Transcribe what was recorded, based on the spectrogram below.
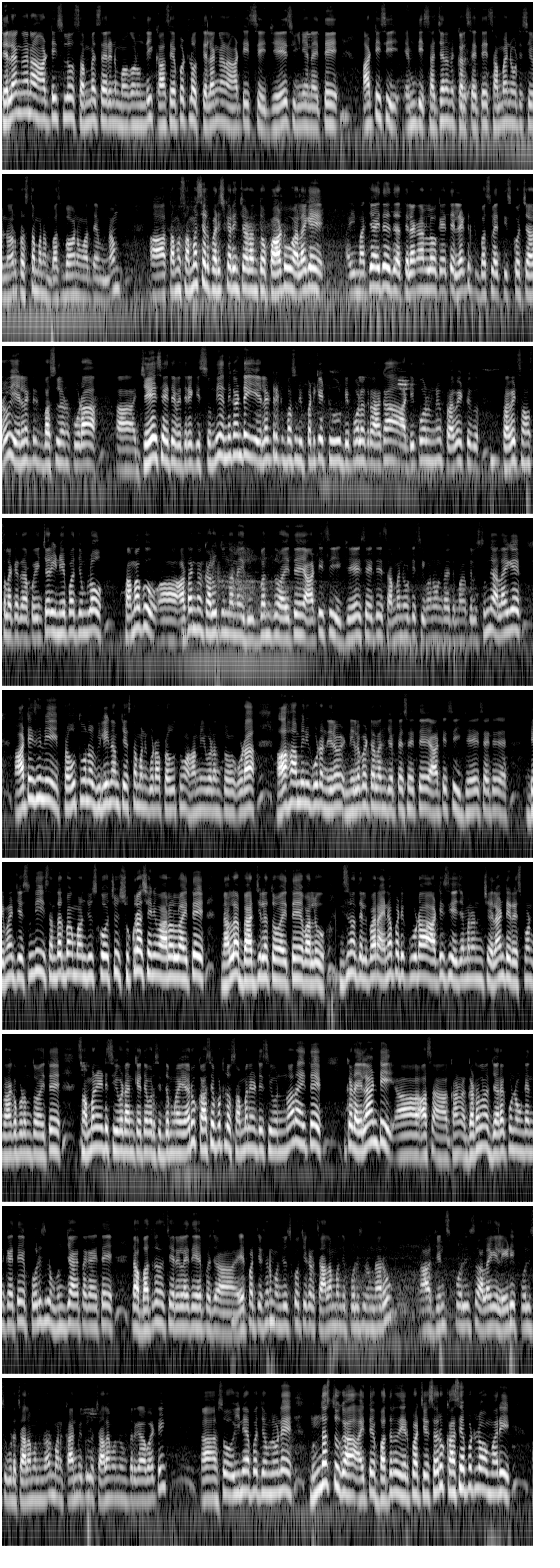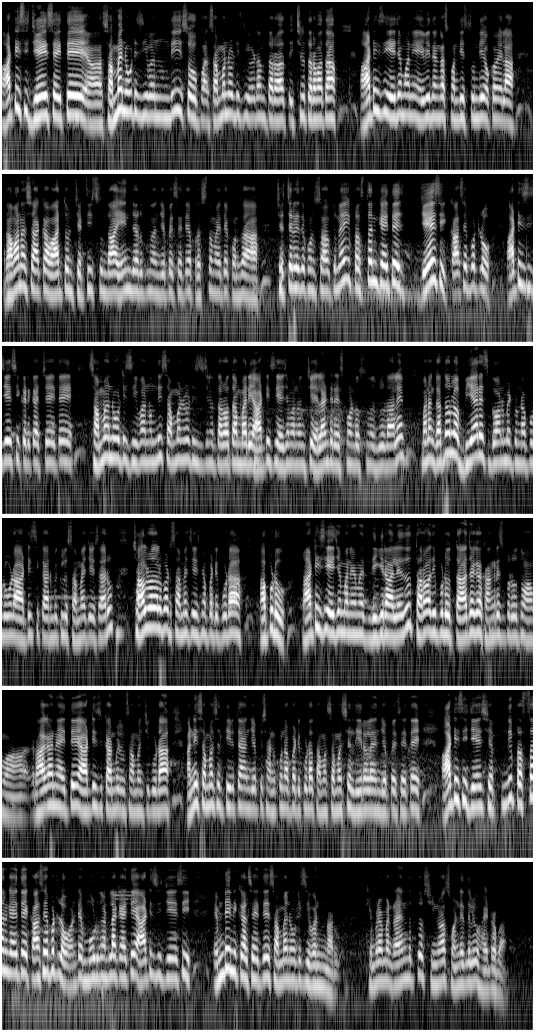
తెలంగాణ ఆర్టీసీలో సమ్మె సరైన మొగనుంది కాసేపట్లో తెలంగాణ ఆర్టీసీ జేఏసీ యూనియన్ అయితే ఆర్టీసీ ఎండి సజ్జనని కలిసి అయితే సమ్మె నోటీస్ ఉన్నారు ప్రస్తుతం మనం బస్ భవనం వద్ద ఉన్నాం. తమ సమస్యలు పరిష్కరించడంతో పాటు అలాగే ఈ మధ్య అయితే తెలంగాణలోకి అయితే ఎలక్ట్రిక్ బస్సులు అయితే తీసుకొచ్చారు. ఈ ఎలక్ట్రిక్ బస్సులను కూడా జేఏసీ అయితే వ్యతిరేకిస్తుంది. ఎందుకంటే ఈ ఎలక్ట్రిక్ బస్సులు ఇప్పటికే టూ డిపోలకు రాక ఆ డిపోలను ప్రైవేట్ ప్రైవేట్ సంస్థలకు అయితే అప్పగించారు. ఈ నేపథ్యంలో తమకు ఆటంకం కలుగుతుందన్న ఇది ఇబ్బందితో అయితే ఆర్టీసీ జేఏసీ అయితే సమ్మె నోటీస్ ఇవ్వను అయితే మనకు తెలుస్తుంది. అలాగే ఆర్టీసీని ప్రభుత్వంలో విలీనం చేస్తామని కూడా ప్రభుత్వం హామీ ఇవ్వడంతో కూడా ఆ హామీని కూడా నిల నిలబెట్టాలని చెప్పేసి అయితే ఆర్టీసీ జేఏసీ అయితే డిమాండ్ చేస్తుంది. ఈ సందర్భంగా మనం చూసుకోవచ్చు శుక్ర శనివారాల్లో అయితే నల్ల బ్యాడ్జీలతో అయితే వాళ్ళు నిరసన తెలిపారు. అయినప్పటికీ కూడా ఆర్టీసీ యజమాని నుంచి ఎలాంటి రెస్పాండ్ రాకపోవడంతో అయితే సమ్మర్ నోటీస్ ఇవ్వడానికి అయితే వారు సిద్ధమయ్యారు. కాసేపట్లో సమ్మన్ నోటీస్ ఇవ్వనున్నారు. అయితే ఇక్కడ ఎలాంటి అస- ఘటనలు జరగకుండా ఉండేందుకైతే పోలీసులు ముందు జాగ్రత్తగా అయితే ఇలా భద్రతా చర్యలు అయితే ఏర్పాటు చేశారు. మనం చూసుకోవచ్చు ఇక్కడ చాలామంది పోలీసులు ఉన్నారు. ఆ జెంట్స్ పోలీసు అలాగే లేడీ పోలీసు కూడా చాలామంది ఉన్నారు. మన కార్మికులు చాలామంది ఉంటారు కాబట్టి సో ఈ నేపథ్యంలోనే ముందస్తుగా అయితే భద్రత ఏర్పాటు చేశారు. కాసేపట్లో మరి ఆర్టీసీ జేఏసీ అయితే సమ్మె నోటీస్ ఇవ్వనుంది. సో సమ్మె నోటీస్ ఇవ్వడం తర్వాత ఇచ్చిన తర్వాత ఆర్టీసీ యాజమాన్యం ఏ విధంగా స్పందిస్తుంది? ఒకవేళ రవాణా శాఖ వారితో చర్చిస్తుందా? ఏం జరుగుతుందని చెప్పేసి అయితే ప్రస్తుతం అయితే కొనసా చర్చలు అయితే కొనసాగుతున్నాయి. ప్రస్తుతానికి అయితే జేఏసీ కాసేపట్లో ఆర్టీసీ జేఏసీ ఇక్కడికి వచ్చి అయితే సమ్మె నోటీస్ ఇవ్వనుంది. సమ్మె నోటీస్ ఇచ్చిన తర్వాత మరి ఆర్టీసీ యజమాని నుంచి ఎలాంటి రెస్పాండ్ వస్తుందో చూడాలి. మనం గతంలో బీఆర్ఎస్ గవర్నమెంట్ ఉన్నప్పుడు కూడా ఆర్టీసీ కార్మికులు సమ్మె చేశారు. చాలా రోజుల పాటు సమ్మె చేసినప్పటికీ కూడా అప్పుడు ఆర్టీసీ యాజమాన్యం అయితే దిగి రాలేదు. లేదు. తర్వాత ఇప్పుడు తాజాగా కాంగ్రెస్ ప్రభుత్వం రాగానే అయితే ఆర్టీసీ కార్మికులకు సంబంధించి కూడా అన్ని సమస్యలు తీరుతాయని చెప్పేసి అనుకున్నప్పటికీ కూడా తమ సమస్యలు తీరాలని చెప్పేసి అయితే ఆర్టీసీ జేఏసీ చెప్తుంది. ప్రస్తుతానికి అయితే కాసేపట్లో అంటే మూడు గంటలకైతే ఆర్టీసీ జేఏసీ ఎండీని కలిసి అయితే సమ్మె నోటీస్ ఇవ్వనున్నారు. కెమెరామెన్ రాజేంద్రతో శ్రీనివాస్ వండే తెలుగు హైదరాబాద్.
